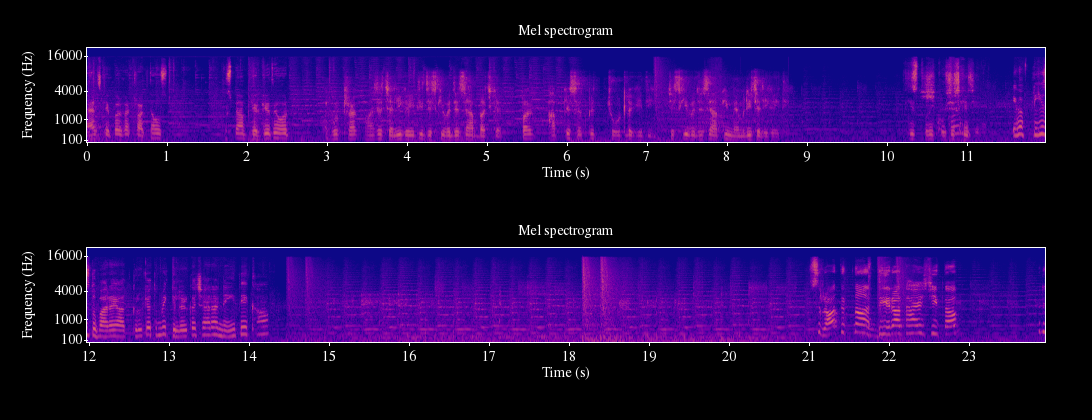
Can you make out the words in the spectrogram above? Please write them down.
लैंडस्केपर का ट्रक था उस उसमें आप गिर गए थे और वो ट्रक वहाँ से चली गई थी जिसकी वजह से आप बच गए। पर आपके सर पे चोट लगी थी जिसकी वजह से आपकी मेमोरी चली गई थी। प्लीज़ थोड़ी कोशिश कीजिए। एक बार प्लीज़ दोबारा याद करो क्या तुमने किलर का चेहरा नहीं देखा? उस रात इतना अंधेरा था शीता मैंने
